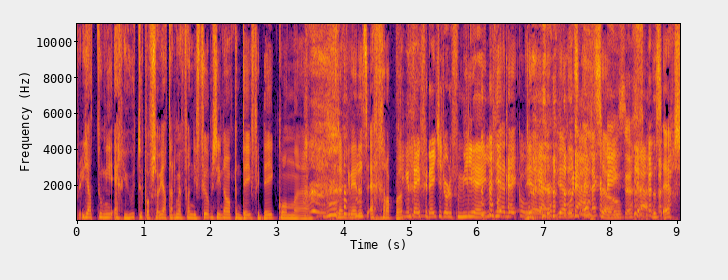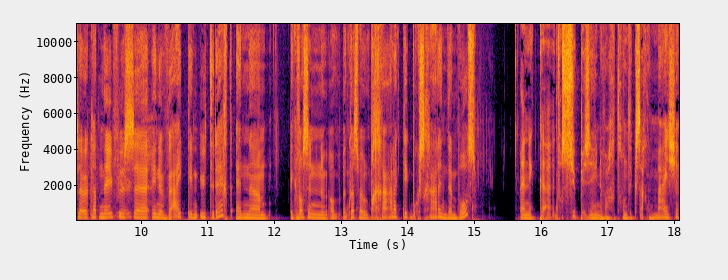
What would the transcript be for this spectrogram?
je had toen niet echt YouTube of zo. Je had alleen maar van die films die dan op een dvd kon. Uh, dacht, nee, dat is echt grappig. Ging een dvd'tje door de familie heen. ja, nee, ja, ja, ja, dat is echt zo. Dat is echt zo. Ik had neefjes in een wijk in Utrecht en um, ik was, in, ik was bij een gala, kickboxgala in Den Bosch. En ik, uh, ik was super zenuwachtig, want ik zag een meisje,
